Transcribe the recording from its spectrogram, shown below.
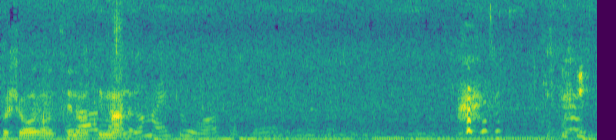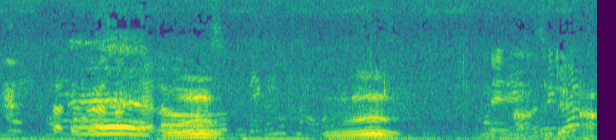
Tôi số rồi thi nó thi rồi. Ừ. Ừ. À, như thế à.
